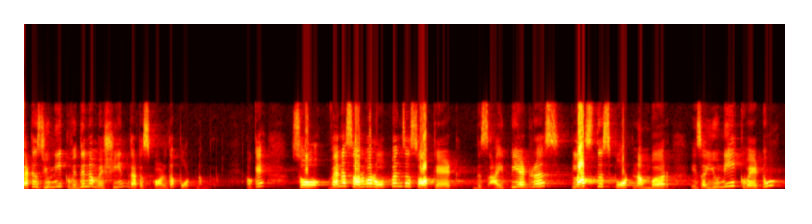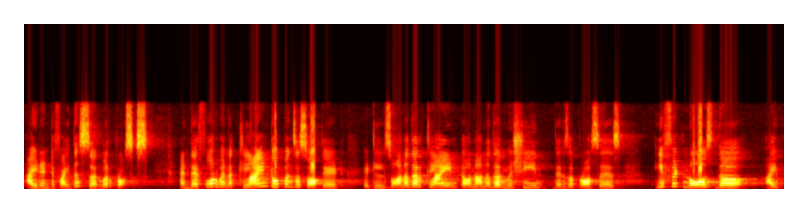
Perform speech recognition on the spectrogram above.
that is unique within a machine that is called the port number okay. So, when a server opens a socket this IP address plus this port number is a unique way to identify this server process. And therefore, when a client opens a socket it will so another client on another machine there is a process if it knows the IP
